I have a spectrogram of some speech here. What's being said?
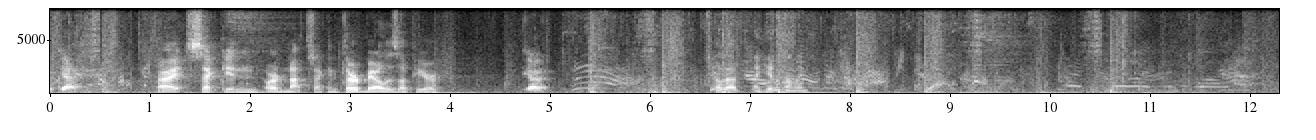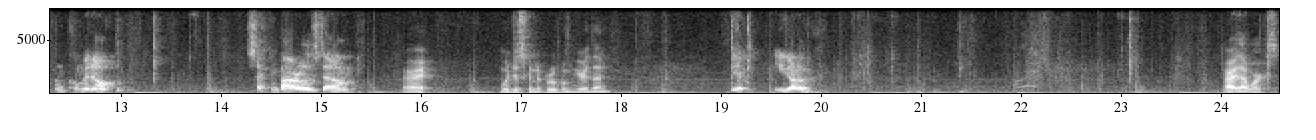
Okay. Alright, second, or not second, third barrel is up here. Okay. Oh god, I hit something. I'm coming up. Second barrel is down. Alright. We're just gonna group them here then. Yep, you got him. Alright, that works.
